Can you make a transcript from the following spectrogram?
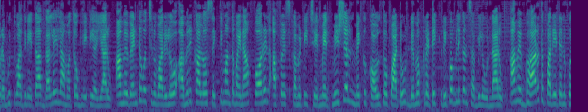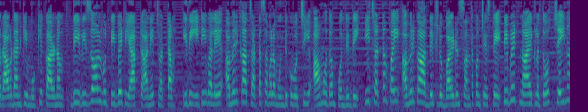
ప్రభుత్వాధినేత దలైలామాతో భేటీ అయ్యారు. ఆమె వెంట వచ్చిన వారిలో అమెరికాలో శక్తివంతమైన foreign affairs committee chairman Michael మెక్ కౌల్తో పాటు డెమోక్రటిక్ రిపబ్లికన్ సభ్యులు ఉన్నారు. ఆమె భారత పర్యటనకు రావడానికి ముఖ్య కారణం ది రిజాల్వ్ టిబెట్ యాక్ట్ అనే చట్టం. ఇది ఇటీవలే అమెరికా చట్టసభల ముందుకు వచ్చి ఆమోదం పొందింది. ఈ చట్టం ఒప్పందంపై అమెరికా అధ్యక్షుడు బైడెన్ సంతకం చేస్తే టిబెట్ నాయకులతో చైనా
